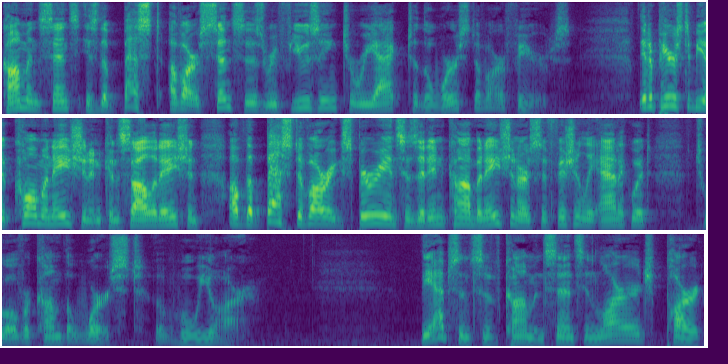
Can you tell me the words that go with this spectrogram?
Common sense is the best of our senses refusing to react to the worst of our fears. It appears to be a culmination and consolidation of the best of our experiences that in combination are sufficiently adequate to overcome the worst of who we are. The absence of common sense, in large part,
